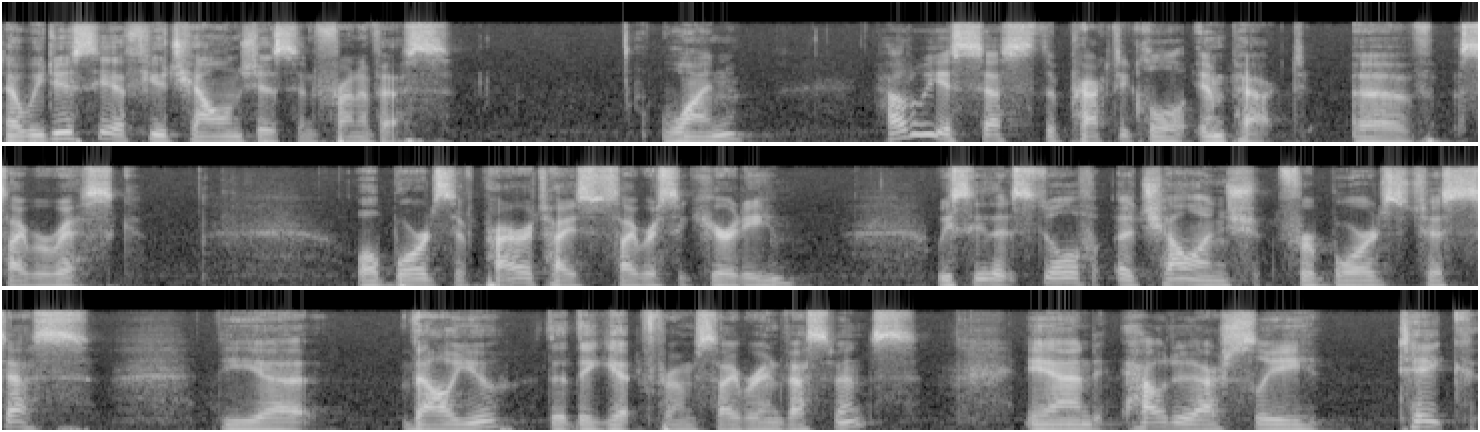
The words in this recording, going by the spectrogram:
Now, we do see a few challenges in front of us. One, how do we assess the practical impact of cyber risk? While boards have prioritized cybersecurity, we see that it's still a challenge for boards to assess the uh, value that they get from cyber investments and how to actually take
